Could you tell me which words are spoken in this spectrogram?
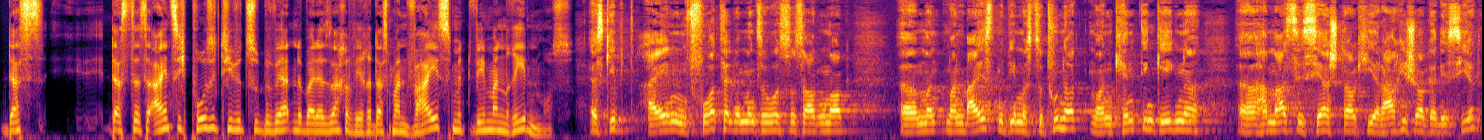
dass dass das einzig Positive zu bewertende bei der Sache wäre, dass man weiß, mit wem man reden muss. Es gibt einen Vorteil, wenn man so, so sagen mag. Äh, man, man, weiß, mit wem man es zu tun hat, man kennt den Gegner. Äh, Hamas ist sehr stark hierarchisch organisiert,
